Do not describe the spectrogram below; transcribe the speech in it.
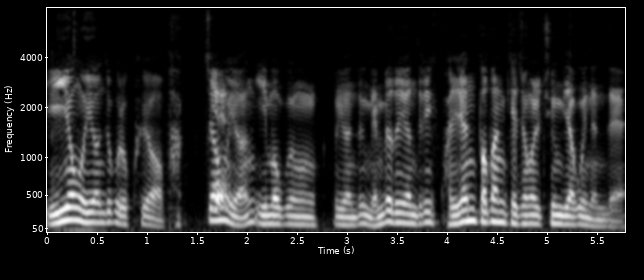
이영 의원도 그렇고요. 박정 예. 의원, 이모경 의원 등 몇몇 의원들이 관련 법안 개정을 준비하고 있는데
